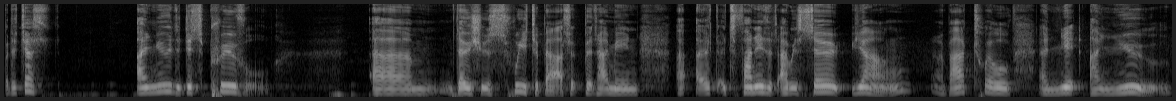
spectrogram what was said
but it just I knew the disapproval. Um, though she was sweet about it, but I mean, uh, it, it's funny that I was so young, about twelve, and yet I knew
